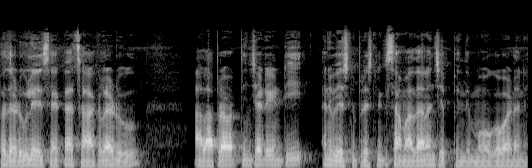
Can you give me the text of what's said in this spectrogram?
పది అడుగులు వేశాక ఆ చాకలాడు అలా ప్రవర్తించాడేంటి అని వేసిన ప్రశ్నకి సమాధానం చెప్పింది మోగవాడని.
